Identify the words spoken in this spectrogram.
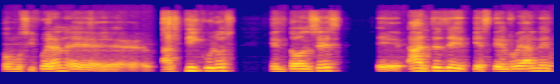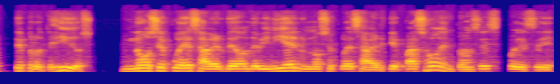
como si fueran eh, artículos, entonces, eh, antes de que estén realmente protegidos. No se puede saber de dónde vinieron, no se puede saber qué pasó, entonces, pues eh,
